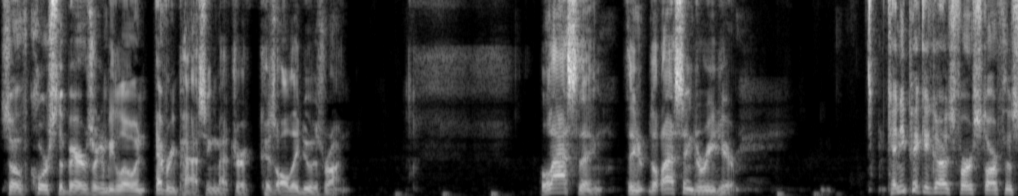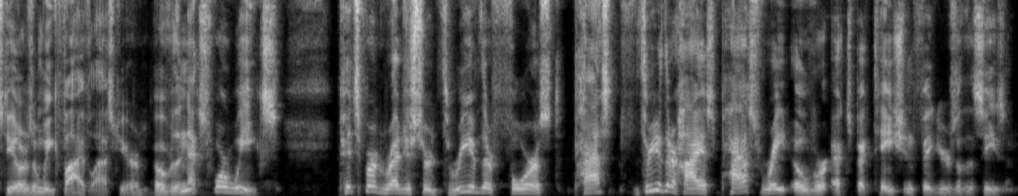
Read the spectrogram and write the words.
So, of course, the Bears are going to be low in every passing metric because all they do is run. Last thing, the last thing to read here. Kenny Pickett got his first start for the Steelers in week five last year. Over the next four weeks, Pittsburgh registered three of their forest pass, three of their highest pass rate over expectation figures of the season.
